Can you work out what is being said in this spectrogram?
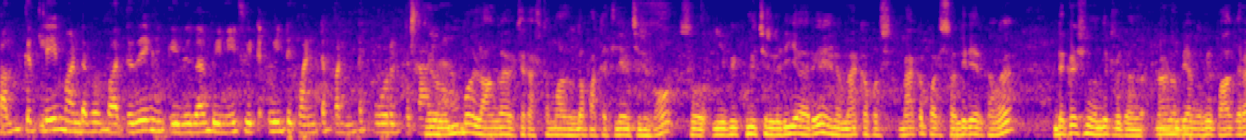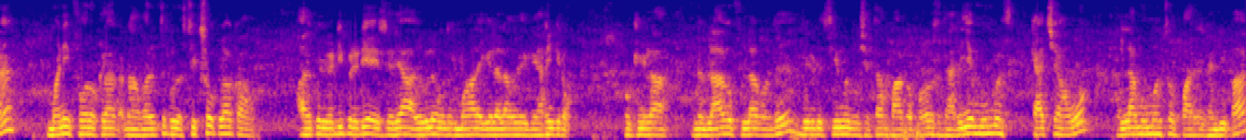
பக்கத்துலேயே மண்டபம் பார்த்தது எங்களுக்கு இதுதான் பெனிஃபிட் வீட்டுக்கு வந்துட்டு பண்ணிட்டு போகிறதுக்காக ரொம்ப லாங்காக வச்ச கஷ்டமாக இருந்தால் பக்கத்துலேயே வச்சுருக்கோம். ஸோ நீ போய் குளிச்சு ரெடியாரு என்ன மேக்கப் அடிச்சு மேக்கப் அடிச்சு வந்துட்டே இருக்காங்க. டெக்கரேஷன் வந்துட்டு இருக்காங்க. நானும் போய் அங்கே போய் பார்க்குறேன். மணி ஃபோர் ஓ கிளாக் நான் வரதுக்கு ஒரு சிக்ஸ் ஓ கிளாக் ஆகும். அதுக்கு ரெடி ரெடி ஆகி சரியா? அதுக்குள்ளே வந்து மாலைகள் எல்லாம் வந்து இறங்கிடும் ஓகேங்களா? இந்த vlog ஃபுல்லாக வந்து வீடு சீமன் விஷயத்தை தான் பார்க்க போகிறோம் ஸோ நிறைய மூமெண்ட்ஸ் கேட்ச் ஆகும். எல்லா மூமெண்ட்ஸும் பாருங்கள் கண்டிப்பாக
